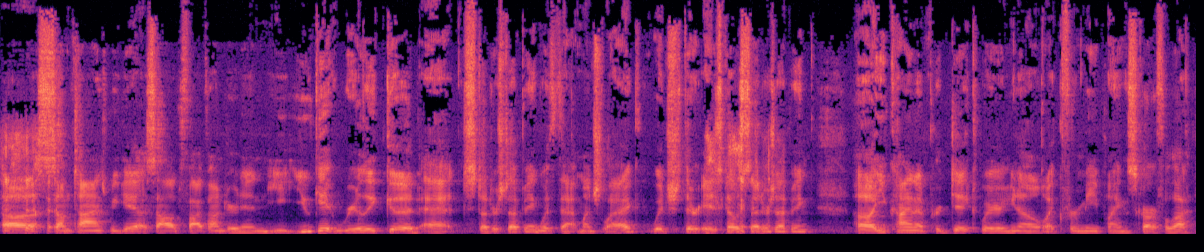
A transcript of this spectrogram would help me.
uh, sometimes we get a solid 500. And you, you get really good at stutter stepping with that much lag, which there is no stutter stepping. Uh, you kind of predict where you know, like for me playing Skaarf a lot,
